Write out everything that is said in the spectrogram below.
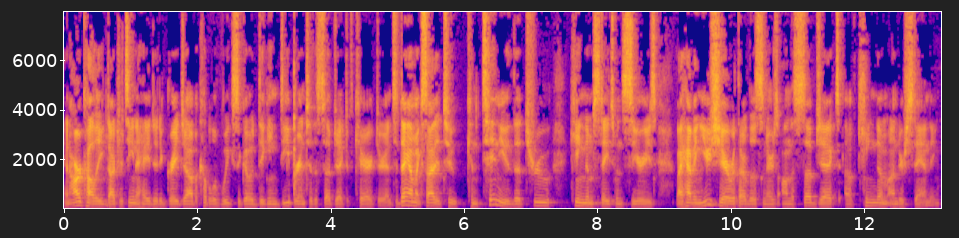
And our colleague, Dr. Tina Hay, did a great job a couple of weeks ago digging deeper into the subject of character. And today I'm excited to continue the True Kingdom Statesman series by having you share with our listeners on the subject of kingdom understanding.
